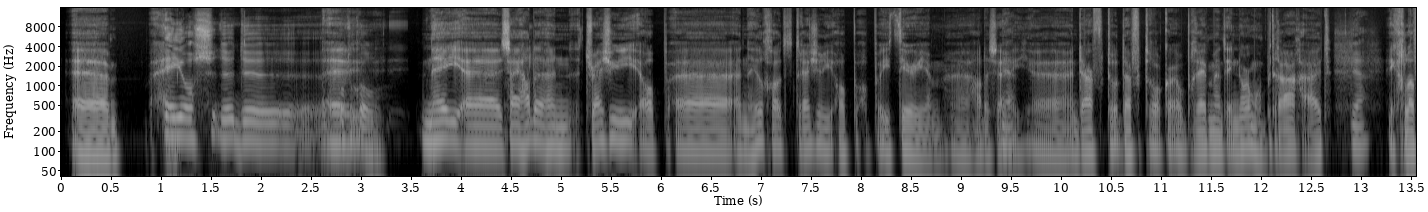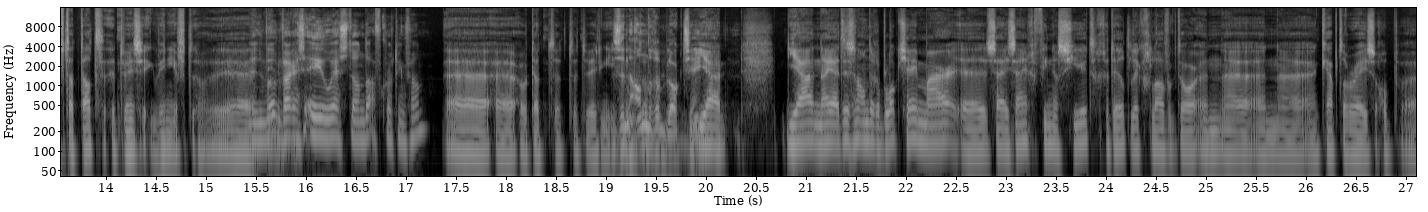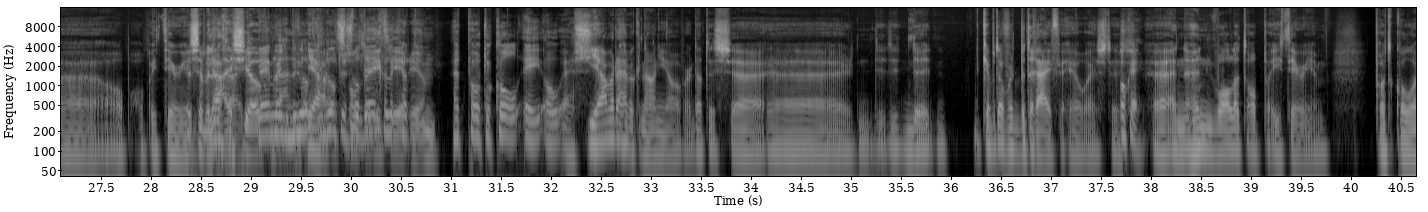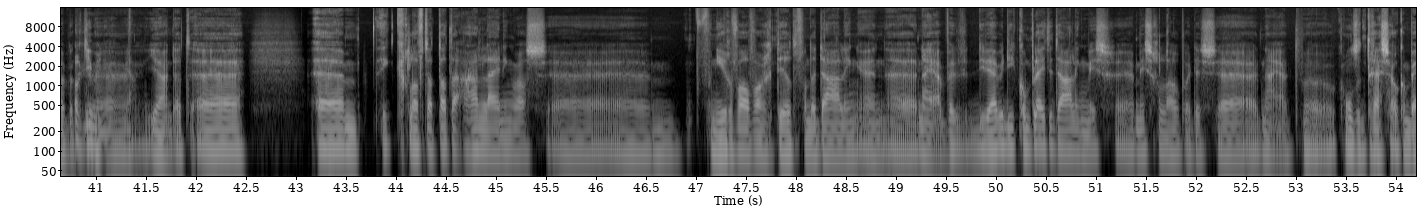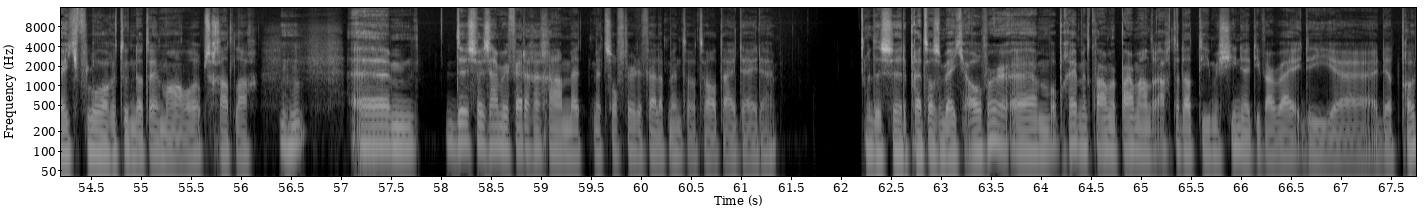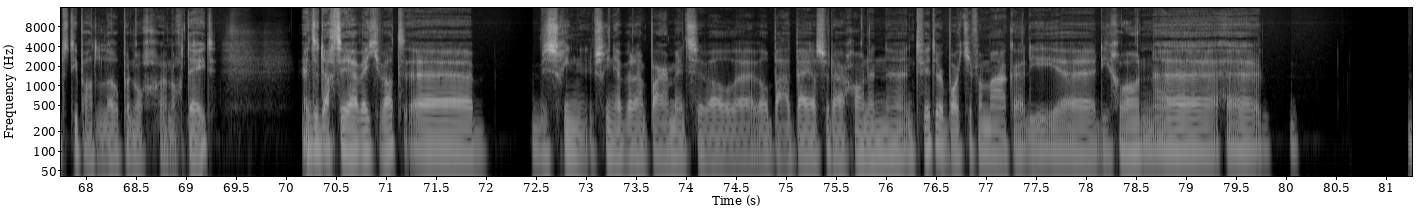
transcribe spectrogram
Ehm, EOS, de, de protocol. Nee, uh, zij hadden hun treasury op uh, een heel grote treasury op, op Ethereum uh, hadden zij. Ja. en daar, daar vertrokken op een gegeven moment enorme bedragen uit. Ja. Ik geloof dat dat, tenminste, ik weet niet of. Het, en waar is EOS dan de afkorting van? oh, dat, dat, dat weet ik niet. Het is een andere blockchain. Ja, ja, nou ja, het is een andere blockchain, maar zij zijn gefinancierd, gedeeltelijk geloof ik, door een, een, een capital raise op, op, op Ethereum. Dus ze hebben een ICO Nee, maar je bedoelt, ja, je bedoelt dus wel degelijk het, het protocol EOS. Ja, maar daar heb ik het nou niet over. Dat is. Uh, de, de, ik heb het over het bedrijf EOS. Dus. Okay. Uh, en hun wallet op Ethereum. Protocol heb ik. Die uh, manier, ja. ja. dat. Ehm, ik geloof dat dat de aanleiding was. Uh, in ieder geval van een gedeelte van de daling. En nou ja, we, we, hebben die complete daling mis, misgelopen. Dus nou ja, onze interesse ook een beetje verloren toen dat helemaal op zijn gat lag. Mm -hmm. dus we zijn weer verder gegaan met, met software development, wat we altijd deden. Dus de pret was een beetje over. Um, op een gegeven moment kwamen we een paar maanden achter dat die machine die waar wij die, dat prototype hadden lopen nog, nog deed. En toen dachten we, ja, weet je wat, misschien, misschien hebben er een paar mensen wel, wel baat bij als we daar gewoon een, eh, een Twitter-botje van maken. Die, die gewoon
